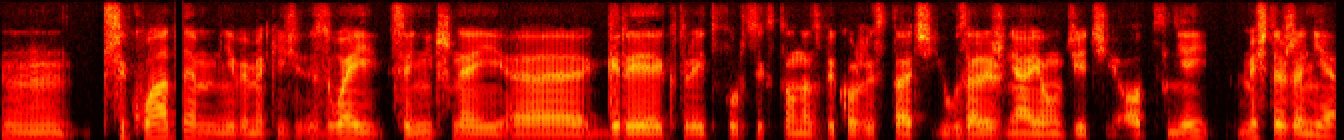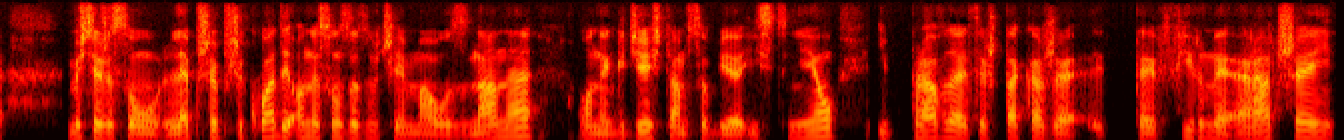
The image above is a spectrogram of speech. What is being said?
mm, przykładem, nie wiem, jakiejś złej, cynicznej e, gry, której twórcy chcą nas wykorzystać i uzależniają dzieci od niej? Myślę, że nie. Myślę, że są lepsze przykłady, one są zazwyczaj mało znane, one gdzieś tam sobie istnieją. I prawda jest też taka, że te firmy raczej,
